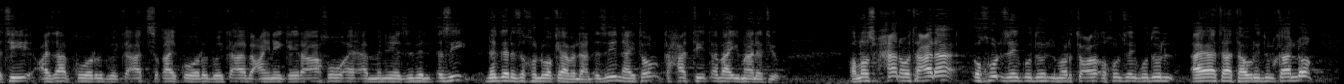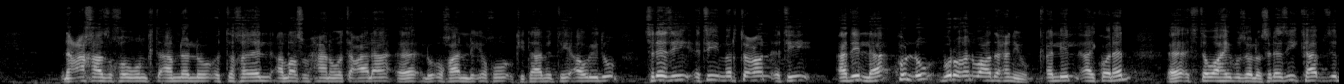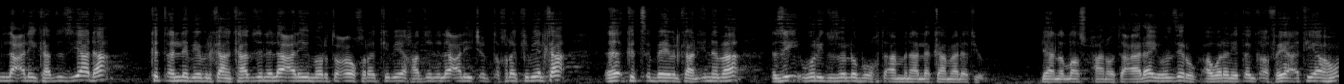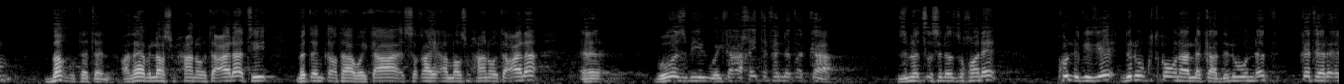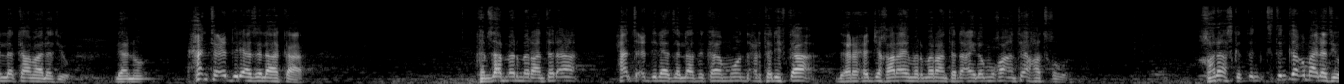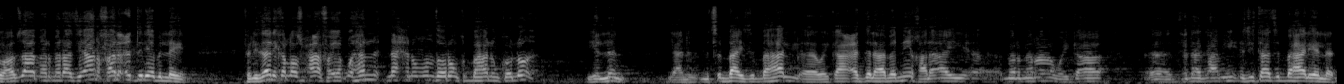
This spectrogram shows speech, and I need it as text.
እቲ ዓዛብ ክወርድ ወይ እቲ ስቃይ ክወርድ ወይ ብዓይነይ ከይረኣኹ ኣይኣምን እየ ዝብል እዚ ነገር እዚ ክህልወካ የብላን እዚ ናይቶም ክሓቲ ጠባይ ማለት እዩ ኣላ ስብሓን ወተላ እኹል ዘይጉዱል መርትዖ እኹል ዘይጉዱል ኣያታት ኣውሪዱልካ ኣሎ ንዓኻ ዝኸውን ክትኣምነሉ እትኽእል ኣላ ስብሓን ወተላ ልኡኻን ልኢኹ ክታብ እቲ ኣውሪዱ ስለዚ እቲ መርትዖን እቲ ኣድላ ኩሉ ብሩህን ዋድሕን እዩ ቀሊል ኣይኮነን እቲ ተዋሂቡ ዘሎ ስለዚ ካብዚ ንላዕሊ ካብዚ ዝያዳ ክትጠልብ የብልካን ካብዚ ንላዕሊ መርትዖ ክረክብ እየ ካብዚ ንላዕሊ ጭብጢ ክረክብ እየልካ ክትፅበ የብልካን እነማ እዚ ወሪዱ ዘሎ ብኡ ክትኣምን ኣለካ ማለት እዩ ሊኣን ላ ስብሓን ወተላ ዩንዚሩ ኣወለን የጠንቀቕ ፈያእትያሁም በቕተተን ዓዛብ ላ ስብሓን ወተላ እቲ መጠንቀቕታ ወይ ከዓ ስቃይ ኣላ ስብሓን ወተላ ብወዝቢ ወይ ከዓ ከይተፈለጠካ ዝመፅእ ስለ ዝኾነ ኩሉ ግዜ ድልው ክትከውን ኣለካ ድልውነት ከተርኢ ኣለካ ማለት እዩ ሓንቲ ዕድል እያ ዘለካ ከምዛ ብ መርመራ እተ ሓንቲ ዕድል እያ ዘላትካ እሞ ድ ተሪፍካ ድ ካኣይ መርመራ እተ ኢሎ እንታይ ካ ትኸውን ላስ ትጥንቀቕ ማለት እዩ ኣብዛ መርመራ እዚኣ ካልእ ዕድል የብለይ ናኑ ምንሩ ክበሃል እከሎ የለን ምፅባይ ዝበሃል ወይዓ ዕድል ሃበኒ ካኣይ መርመራ ወይዓ ተዳጋሚ እዚታት ዝበሃል የለን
